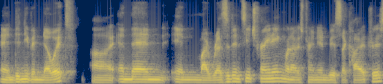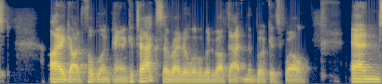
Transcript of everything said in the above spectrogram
and didn't even know it. Uh, and then in my residency training, when I was training to be a psychiatrist, I got full blown panic attacks. I write a little bit about that in the book as well. And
